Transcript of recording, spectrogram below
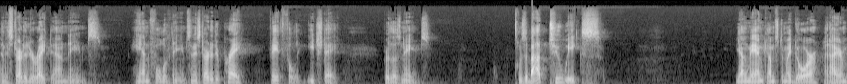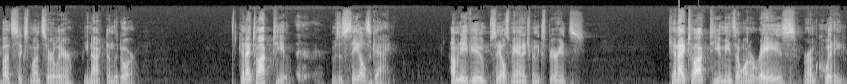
And I started to write down names, handful of names, and I started to pray faithfully each day for those names. It was about two weeks. Young man comes to my door. I'd hired him about six months earlier. He knocked on the door. Can I talk to you? He was a sales guy. How many of you sales management experience? Can I talk to you means I want to raise or I'm quitting.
